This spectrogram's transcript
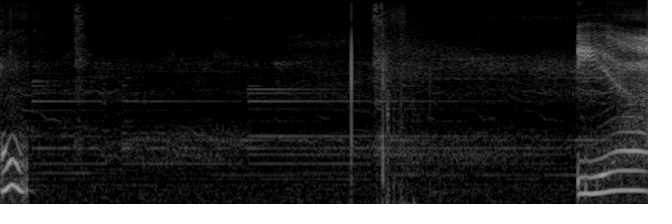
Oh. Yeah.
